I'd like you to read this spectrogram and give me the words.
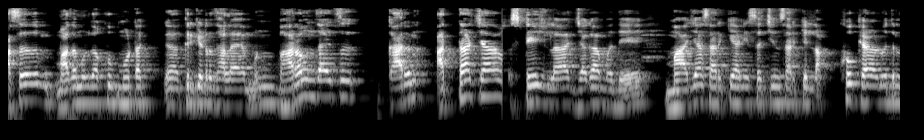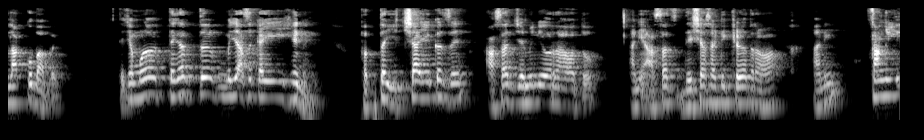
असं माझा मुलगा खूप मोठा क्रिकेटर झालाय म्हणून भारावून जायचं. कारण आत्ताच्या स्टेजला जगामध्ये माझ्यासारखे आणि सचिन सारखे लाखो खेळाडू आहेत लाखो बाप आहेत. त्याच्यामुळं त्याच्यात म्हणजे असं काही हे नाही. फक्त इच्छा एकच आहे असाच जमिनीवर राहावा तो आणि असाच देशासाठी खेळत राहावा आणि चांगली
